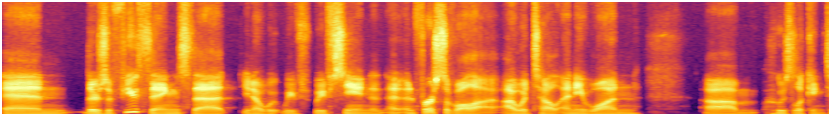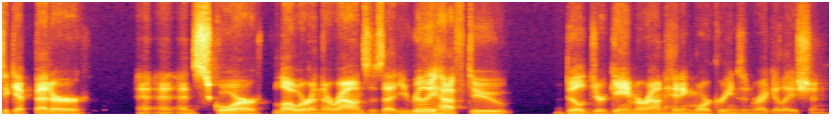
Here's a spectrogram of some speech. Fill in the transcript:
And there's a few things that you know we've we've seen. And, and first of all, I, I would tell anyone um, who's looking to get better and, and score lower in their rounds is that you really have to build your game around hitting more greens in regulation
